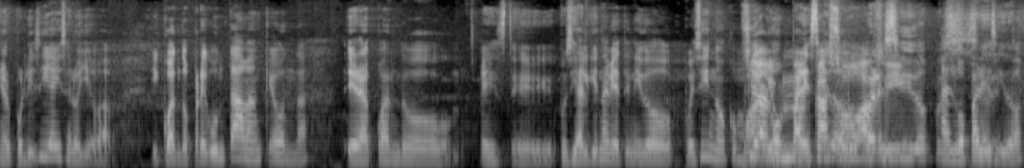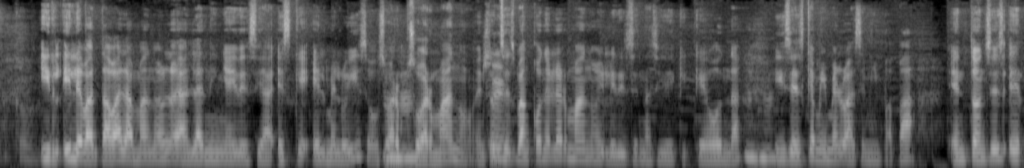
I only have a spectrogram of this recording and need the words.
señor policía y se lo llevaba. Y cuando preguntaban qué onda, era cuando, este, pues si alguien había tenido, pues sí, ¿no? Como Sí, algo parecido. caso Algo así. parecido, pues, Algo parecido. Y, y levantaba la mano la, la niña y decía, es que él me lo hizo, su, su hermano. Entonces Sí. van con el hermano y le dicen así de que qué onda. Y dice, es que a mí me lo hace mi papá. Entonces, eh,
